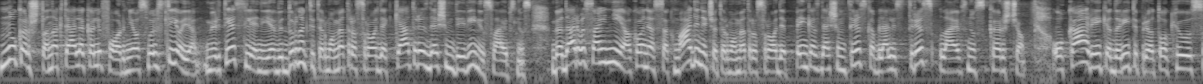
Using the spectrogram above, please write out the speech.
Nukaršta naktelė Kalifornijos valstijoje. Mirties lėnyje vidurnaktį termometras rodė 49 laipsnius, bet dar visai nieko nieko, nes sekmadienį čia termometras rodė 53,3 laipsnius karščio. O ką reikia daryti prie tokius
